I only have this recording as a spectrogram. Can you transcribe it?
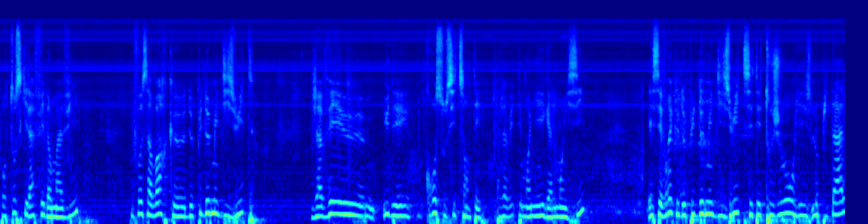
pour tout ce qu'il a fait dans ma vie. Il faut savoir que depuis 2018, j'avais eu, des gros soucis de santé. J'avais témoigné également ici. Et c'est vrai que depuis 2018, c'était toujours l'hôpital.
